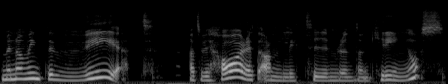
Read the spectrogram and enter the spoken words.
Men om vi inte vet att vi har ett andligt team runt omkring oss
